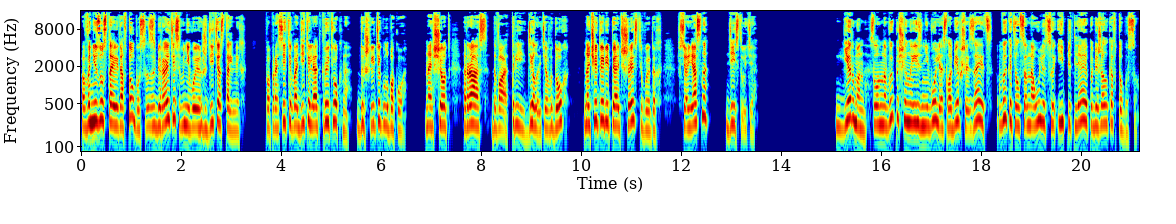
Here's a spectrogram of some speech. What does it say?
«Внизу стоит автобус, забирайтесь в него и ждите остальных. Попросите водителя открыть окна, дышите глубоко. На счет раз, два, три делайте вдох, на четыре, пять, шесть выдох. Все ясно? Действуйте. Герман, словно выпущенный из неволи ослабевший заяц, выкатился на улицу и, петляя, побежал к автобусу.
